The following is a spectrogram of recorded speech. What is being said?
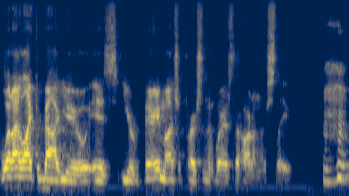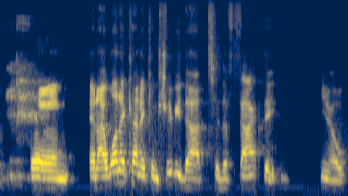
what I like about you is you're very much a person that wears their heart on their sleeve, and and I want to kind of contribute that to the fact that you know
